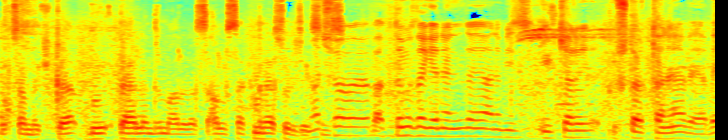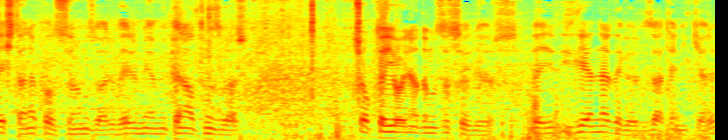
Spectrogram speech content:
90 dakika. Bu değerlendirme alırsa, alırsak neler söyleyeceksiniz? Maça baktığımızda genelinde yani biz ilk yarı 3-4 tane veya 5 tane pozisyonumuz var. Verilmeyen bir penaltımız var. Çok da iyi oynadığımızı söylüyoruz. Ve izleyenler de gördü zaten ilk yarı.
